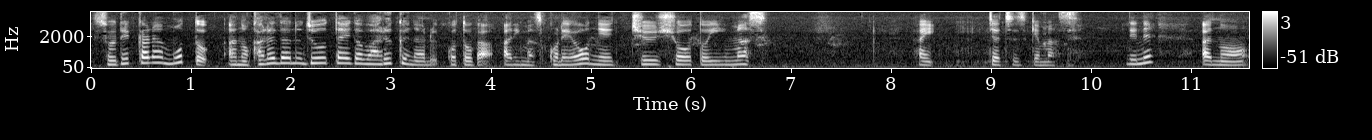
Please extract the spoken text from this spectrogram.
それからもっとあの体の状態が悪くなることがあります。これを熱中症と言います。はい。じゃあ続けます。でねあの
